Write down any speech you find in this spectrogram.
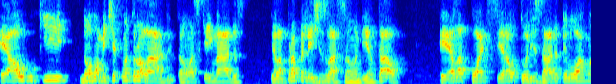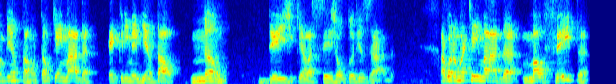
é algo que normalmente é controlado, então as queimadas, pela própria legislação ambiental, ela pode ser autorizada pelo órgão ambiental. Então, queimada é crime ambiental? Não, desde que ela seja autorizada. Agora, uma queimada mal feita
